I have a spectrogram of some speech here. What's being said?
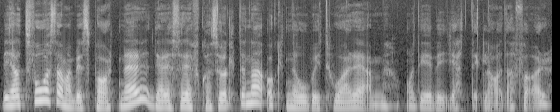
Vi har två samarbetspartner, det är SRF-konsulterna och Knowit HRM och det är vi jätteglada för.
